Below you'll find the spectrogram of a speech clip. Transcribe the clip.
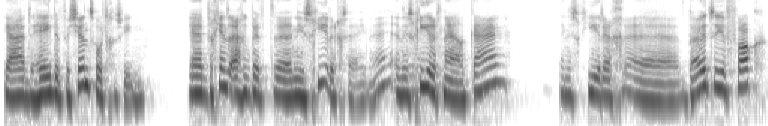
ja, de hele patiënt wordt gezien. Ja, het begint eigenlijk met uh, nieuwsgierig zijn. Hè? En nieuwsgierig naar elkaar en nieuwsgierig buiten je vak.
